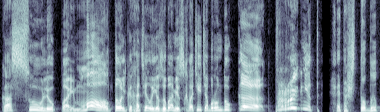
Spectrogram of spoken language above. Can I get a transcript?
Косулю поймал, только хотел ее зубами схватить, а бурундук как прыгнет. Это чтобы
